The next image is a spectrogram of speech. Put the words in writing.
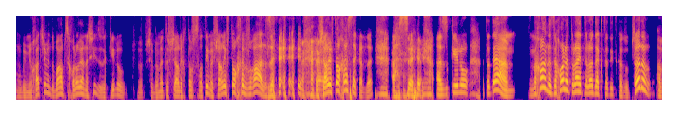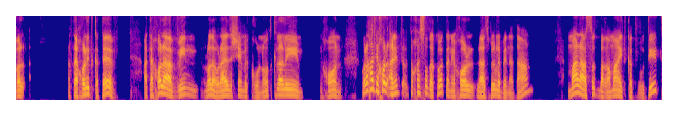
במיוחד כשמדובר על פסיכולוגיה נשית, זה כאילו, שבאמת אפשר לכתוב סרטים, אפשר לפתוח חברה על זה, אפשר לפתוח עסק על זה, אז, אז כאילו, אתה יודע, נכון, אז יכול להיות, אולי אתה לא יודע קצת התכתבות, בסדר, אבל אתה יכול להתכתב, אתה יכול להבין, לא יודע, אולי איזה שהם עקרונות כלליים, נכון? כל אחד יכול, אני תוך עשר דקות אני יכול להסביר לבן אדם מה לעשות ברמה ההתכתבותית,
